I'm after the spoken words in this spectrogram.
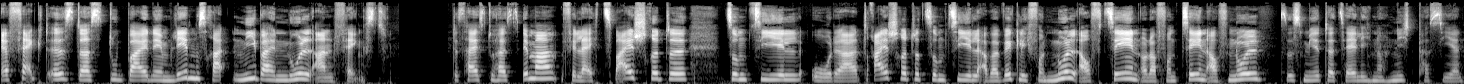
Effekt ist, dass du bei dem Lebensrad nie bei 0 anfängst. Das heißt, du hast immer vielleicht zwei Schritte zum Ziel oder drei Schritte zum Ziel, aber wirklich von 0 auf 10 oder von 10 auf 0, das ist mir tatsächlich noch nicht passiert.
